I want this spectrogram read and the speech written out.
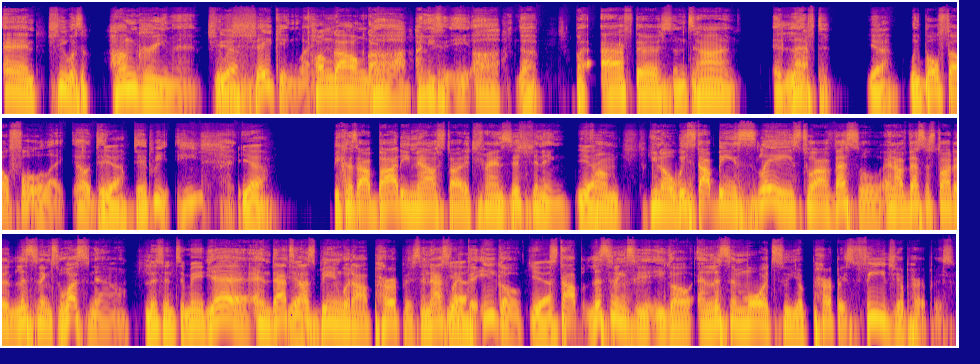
And she was hungry, man. She was shaking like Hunger, hunger. "Ah, I need to eat. Uh, uh. But after some time, it left. yeah. We both felt full. Like, yo, did, Yeah. did we eat? Yeah. Because our body now started transitioning Yeah. from you know we stopped being slaves to our vessel and our vessel started listening to us now Listen to me. yeah and that's Yeah. us being with our purpose and that's Yeah. like the ego Yeah. stop listening to your ego and listen more to your purpose feed your purpose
